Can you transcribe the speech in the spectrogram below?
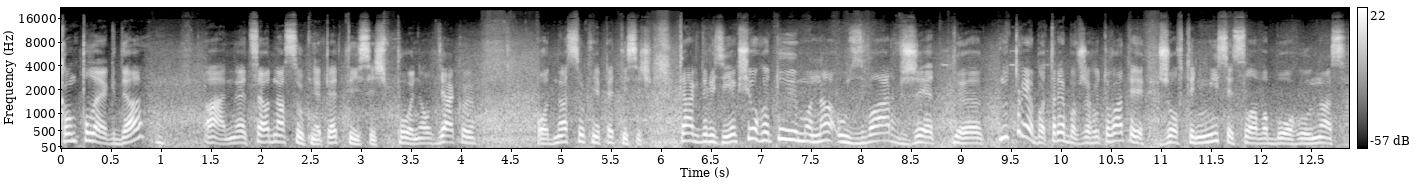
комплект, да? А, не, це одна сукня, 5 тисяч. Поняв, дякую. Одна сукня 5 тисяч. Так, друзі, якщо готуємо на узвар, вже е, ну треба, треба вже готувати жовтень місяць, слава Богу. У нас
